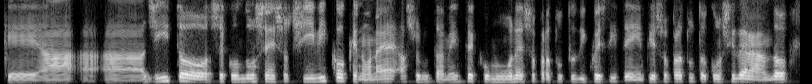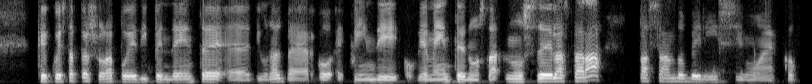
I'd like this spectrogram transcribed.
che ha, ha, ha, agito secondo un senso civico che non è assolutamente comune, soprattutto di questi tempi e soprattutto considerando che questa persona poi è dipendente eh, di un albergo e quindi ovviamente non, sta, non se la starà passando benissimo, ecco.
